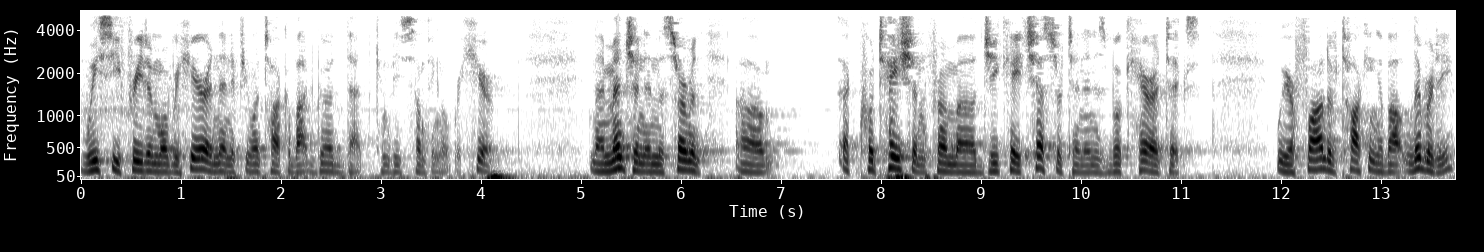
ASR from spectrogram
We see freedom over here, and then if you want to talk about good, that can be something over here. And I mentioned in the sermon um, a quotation from uh, G.K. Chesterton in his book Heretics. We are fond of talking about liberty,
